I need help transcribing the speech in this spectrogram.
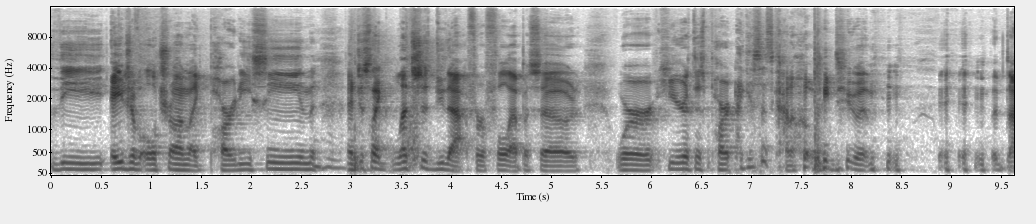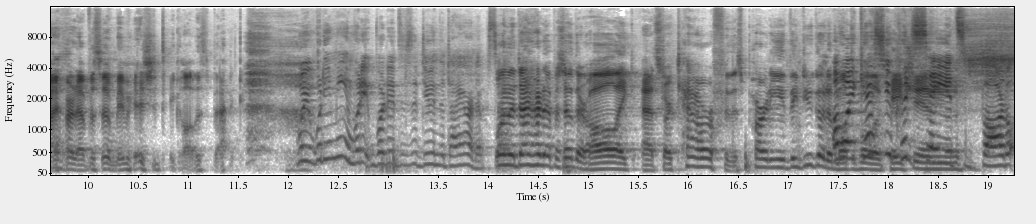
the Age of Ultron like party scene and just like let's just do that for a full episode. We're here at this part. I guess that's kind of what we do in, in the Die Hard episode. Maybe I should take all this back. Wait, what do you mean? What, do- what does it do in the Die Hard episode? Well, in the Die Hard episode, they're all like at Stark Tower for this party. They do go to oh, I multiple guess you could say it's bottle.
